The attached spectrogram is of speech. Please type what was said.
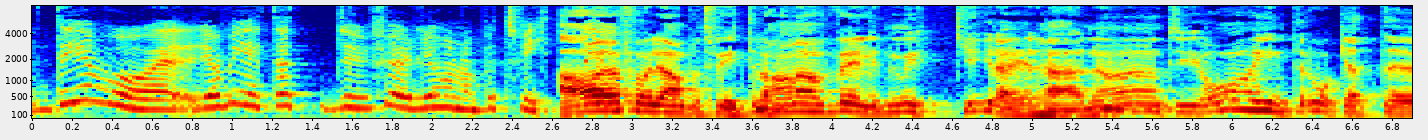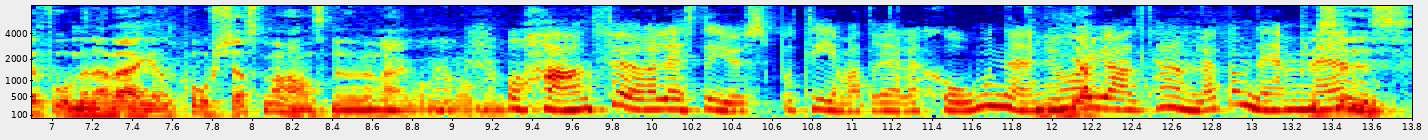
det var, jag vet att du följer honom på Twitter. Ja, jag följer honom på Twitter och han har väldigt mycket grejer här. Nu har jag inte, jag har inte råkat eh, få mina vägar att korsas med hans nu den här gången. Ja. Men... Och han föreläste just på temat relationer. Nu har ju allt handlat om det, Precis.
